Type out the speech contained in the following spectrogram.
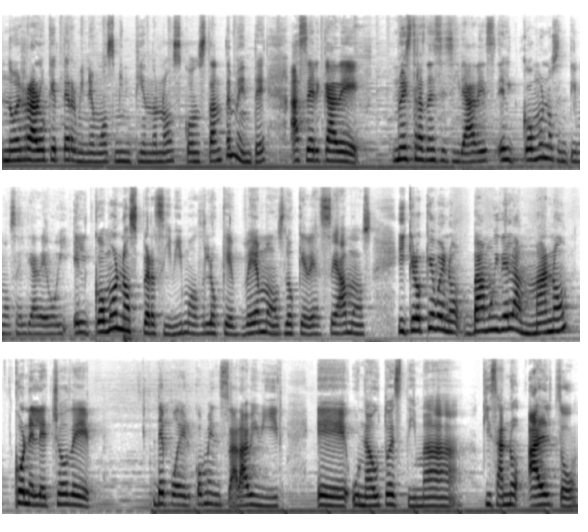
no es raro que terminemos mintiéndonos constantemente acerca de nuestras necesidades, el cómo nos sentimos el día de hoy, el cómo nos percibimos, lo que vemos, lo que deseamos. Y creo que, bueno, va muy de la mano con el hecho de, de poder comenzar a vivir eh, una autoestima quizá no alto,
